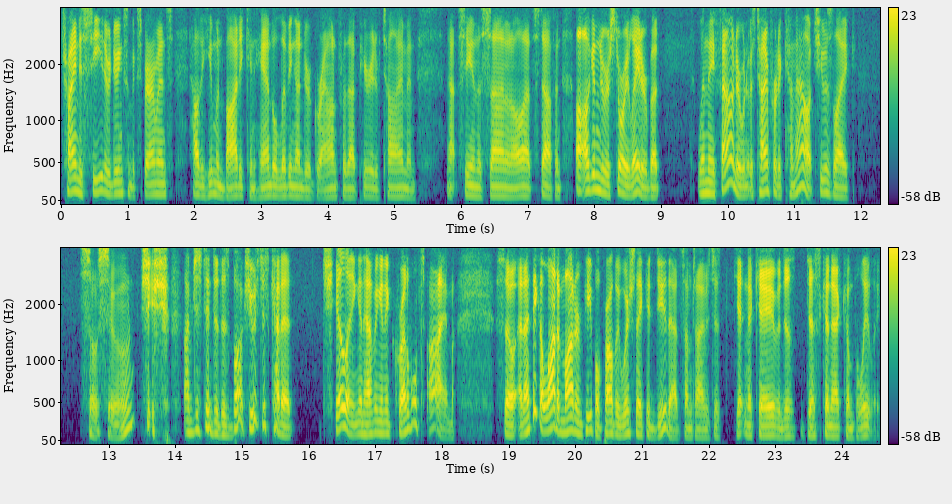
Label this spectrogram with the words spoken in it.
trying to see, they were doing some experiments, how the human body can handle living underground for that period of time and not seeing the sun and all that stuff. And I'll, I'll get into her story later, but when they found her, when it was time for her to come out, she was like, so soon? She, she, I'm just into this book. She was just kind of chilling and having an incredible time. So, and I think a lot of modern people probably wish they could do that sometimes, just get in a cave and just disconnect completely.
